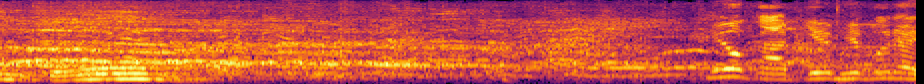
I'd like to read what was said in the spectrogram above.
รย์เกมมีโอกาสเกมเพียบก็ได้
